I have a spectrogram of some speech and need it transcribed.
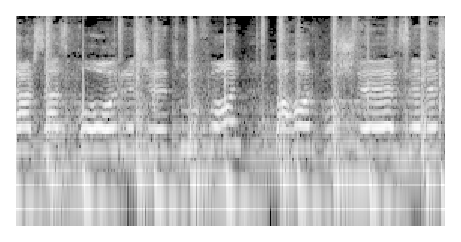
ترس از قرش طوفان بهار پشت زمستونه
